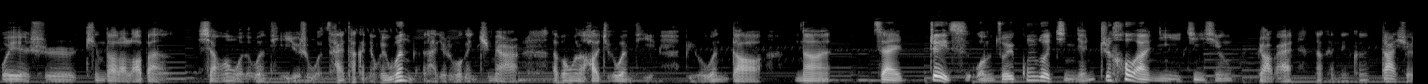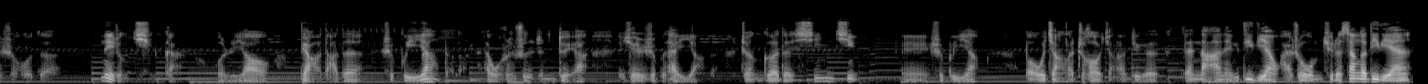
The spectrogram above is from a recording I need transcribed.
我也是听到了老板想问我的问题，也就是我猜他肯定会问的，那就是我跟居美儿老板问了好几个问题，比如问到，那在这次我们作为工作几年之后啊，你进行表白，那肯定跟大学时候的那种情感或者要表达的是不一样的了。哎，我说你说的真对啊，确实是不太一样的，整个的心境哎是不一样。我讲了之后，讲了这个在哪哪个地点，我还说我们去了三个地点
